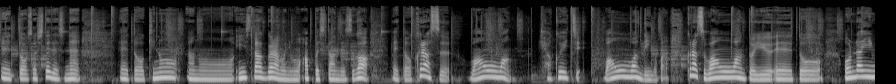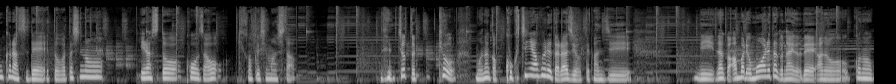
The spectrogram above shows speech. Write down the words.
えっと、そしてですね、えっと、昨日、あのインスタグラムにもアップしたんですが、えっと、クラス101、101、101でいいのかな？クラス101という、えっと、オンラインクラスで、えっと、私のイラスト講座を企画しました。ちょっと今日もうなんか告知にあふれたラジオって感じになんかあんまり思われたくないのであのこの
